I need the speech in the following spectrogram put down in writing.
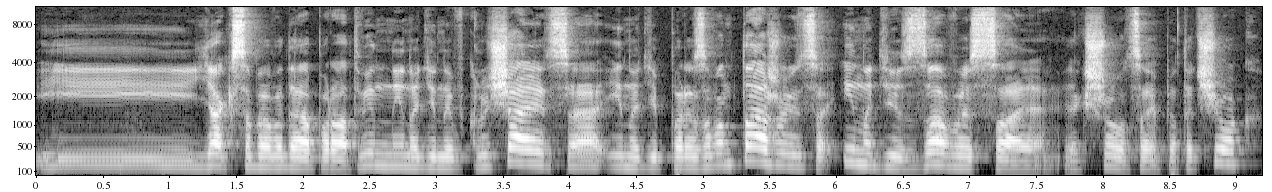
І як себе веде апарат? Він іноді не включається, іноді перезавантажується, іноді зависає. Якщо цей п'ятачок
